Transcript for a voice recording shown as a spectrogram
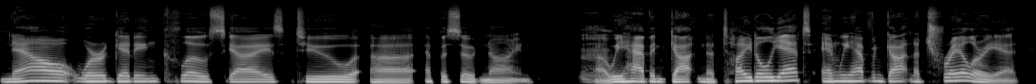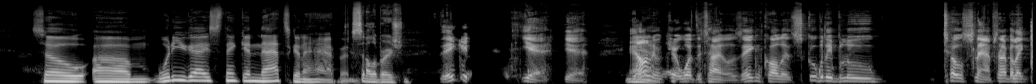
now we're getting close, guys, to uh, episode nine. Uh, Mhm. we haven't gotten a title yet, and we haven't gotten a trailer yet. So, um, what are you guys thinking that's going to happen? Celebration. they could, yeah, yeah. And I don't even care what the title is. They can call it Scoobly Blue Toe Snaps, and I'd be like,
